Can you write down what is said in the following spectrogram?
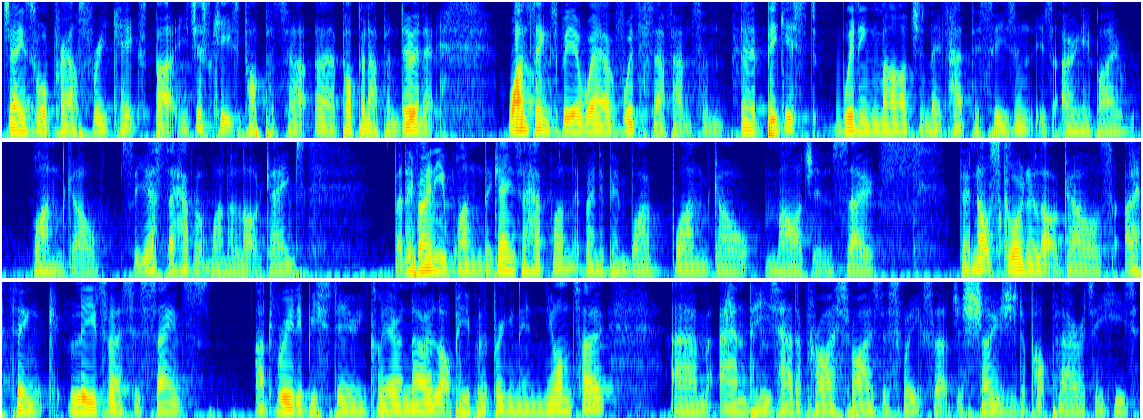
James Ward-Prowse free kicks, but he just keeps popping up, uh, popping up and doing it. One thing to be aware of with Southampton, their biggest winning margin they've had this season is only by one goal. So yes, they haven't won a lot of games, but they've only won the games they have won. They've only been by one goal margin. So they're not scoring a lot of goals. I think Leeds versus Saints, I'd really be steering clear. I know a lot of people are bringing in Gnonto, um, and he's had a price rise this week, so that just shows you the popularity he's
